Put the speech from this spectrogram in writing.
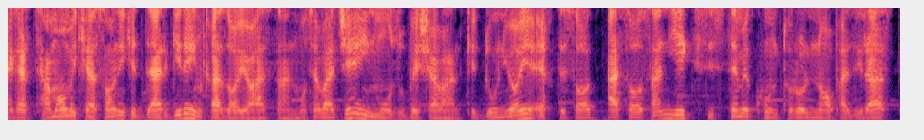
اگر تمام کسانی که درگیر این قضایا هستند متوجه این موضوع بشوند که دنیای اقتصاد اساساً یک سیستم کنترل ناپذیر است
